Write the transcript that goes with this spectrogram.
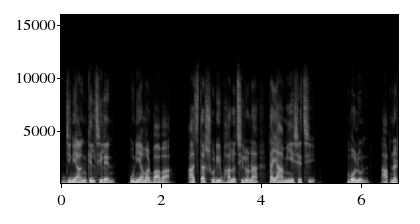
যিনি আঙ্কেল ছিলেন, উনি আমার বাবা। আজ তার শরীর ভালো ছিল না, তাই আমি এসেছি। বলুন, আপনার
